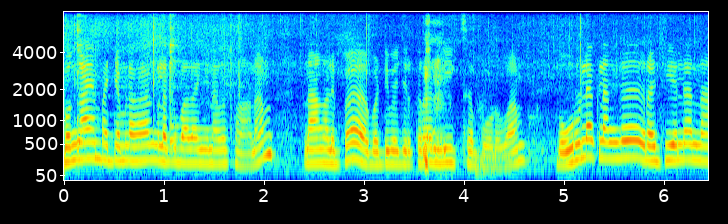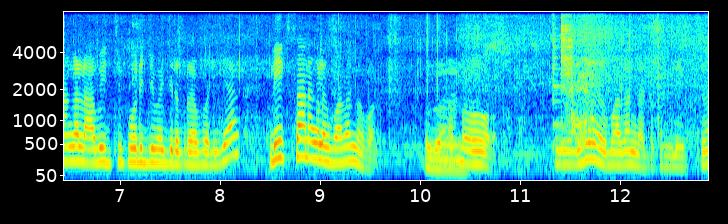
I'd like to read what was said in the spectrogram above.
வெங்காயம் பச்சை மிளகாய் எங்களுக்கு வதங்கினது காணும் நாங்கள் இப்போ வெட்டி வச்சிருக்கிற லீக்ஸை போடுவோம். இப்போ உருளைக்கிழங்கு இறைச்சியெல்லாம் நாங்கள் அவிச்சு பொரிச்சு வச்சிருக்கிறபடியாக லீக்ஸ் தான் எங்களுக்கு வதங்க வேணும். அதான் அப்போ இது வந்து வதங்கட்டுக்கும் லீக்ஸு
